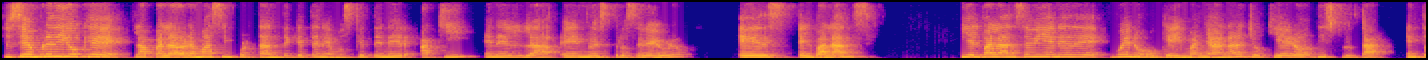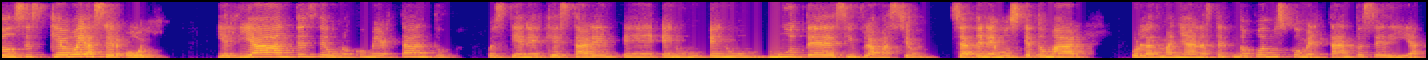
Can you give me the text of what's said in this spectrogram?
Yo siempre digo que la palabra más importante que tenemos que tener aquí en, el, en nuestro cerebro es el balance. Y el balance viene de, bueno, ok, mañana yo quiero disfrutar. Entonces, ¿qué voy a hacer hoy? Y el día antes de uno comer tanto, pues tiene que estar en, eh, en, un, en un mood de desinflamación. O sea, tenemos que tomar por las mañanas, no podemos comer tanto ese día.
